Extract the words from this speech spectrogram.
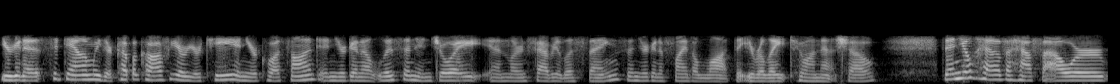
You're going to sit down with your cup of coffee or your tea and your croissant, and you're going to listen, enjoy, and learn fabulous things, and you're going to find a lot that you relate to on that show. Then you'll have a half hour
